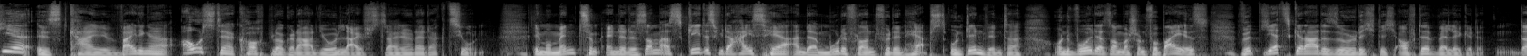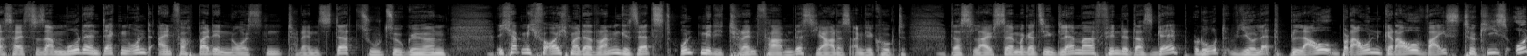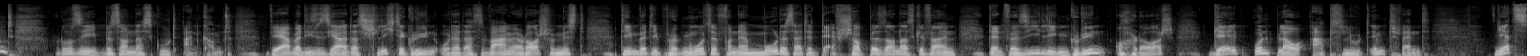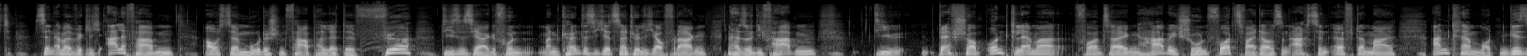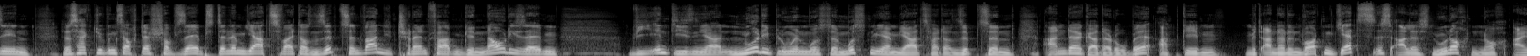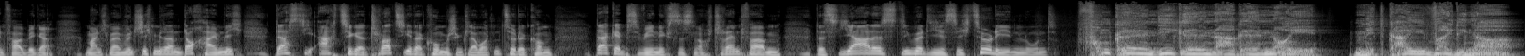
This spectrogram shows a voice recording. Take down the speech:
Hier ist Kai Weidinger aus der Kochblog Radio Lifestyle Redaktion. Im Moment zum Ende des Sommers geht es wieder heiß her an der Modefront für den Herbst und den Winter. Und obwohl der Sommer schon vorbei ist, wird jetzt gerade so richtig auf der Welle geritten. Das heißt zusammen Mode entdecken und einfach bei den neuesten Trends dazuzugehören. Ich habe mich für euch mal daran gesetzt und mir die Trendfarben des Jahres angeguckt. Das Lifestyle-Magazin Glamour findet das Gelb, Rot, Violett, Blau, Braun, Grau, Weiß, Türkis und Rosé besonders gut ankommt. Wer aber dieses Jahr das schlichte Grün oder das warme Orange vermisst, dem wird die Prognose von der Modeseite DevShop besonders gefallen, denn für sie liegen Grün, Orange, Gelb und Blau absolut im Trend. Jetzt sind aber wirklich alle Farben aus der modischen Farbpalette für dieses Jahr gefunden. Man könnte sich jetzt natürlich auch fragen, also die Farben die DevShop und Glamour vorzeigen, habe ich schon vor 2018 öfter mal an Klamotten gesehen. Das sagt übrigens auch DevShop selbst, denn im Jahr 2017 waren die Trendfarben genau dieselben wie in diesem Jahr. Nur die Blumenmuster mussten wir im Jahr 2017 an der Garderobe abgeben. Mit anderen Worten, jetzt ist alles nur noch noch einfarbiger. Manchmal wünschte ich mir dann doch heimlich, dass die 80er trotz ihrer komischen Klamotten zurückkommen. Da gäb's wenigstens noch Trendfarben des Jahres, über die es sich zu reden lohnt. Funkel, Nigel, Nagel, neu. Mit Kai Weidinger.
